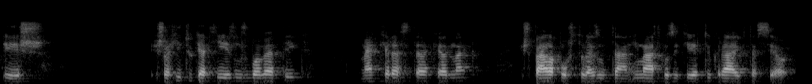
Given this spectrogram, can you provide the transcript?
És, és a hitüket Jézusba vetik, megkeresztelkednek, és Pálapostól ezután imádkozik értük, rájuk teszi a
